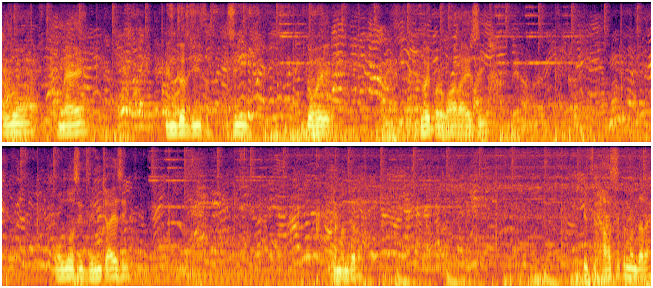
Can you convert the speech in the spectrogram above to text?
ਉਦੋਂ ਮੈਂ ਇੰਦਰਜੀਤ ਅਸੀਂ ਦੋਹੇ ਦੋਹੇ ਪਰਿਵਾਰ ਆਏ ਸੀ ਉਦੋਂ ਅਸੀਂ ਦਿਨ ਚ ਆਏ ਸੀ ਇਹ ਮੰਦਿਰ ਇਤਿਹਾਸਿਕ ਮੰਦਿਰ ਹੈ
